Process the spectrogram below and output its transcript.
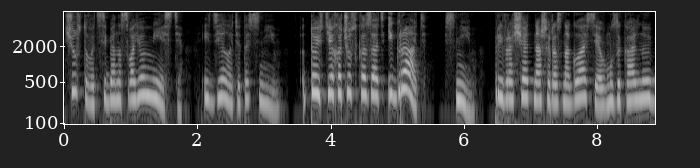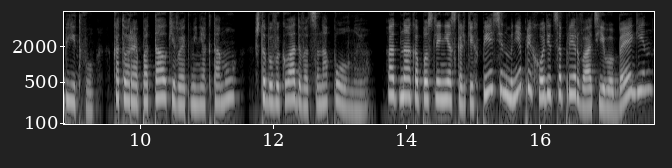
чувствовать себя на своем месте, и делать это с ним. То есть я хочу сказать, играть с ним, превращать наши разногласия в музыкальную битву, которая подталкивает меня к тому, чтобы выкладываться на полную. Однако после нескольких песен мне приходится прервать его бэггин,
